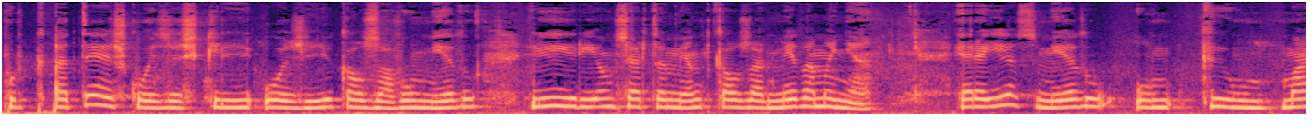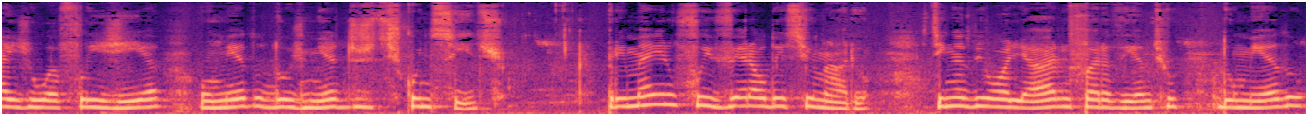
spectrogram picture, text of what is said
porque até as coisas que hoje lhe causavam medo lhe iriam certamente causar medo amanhã. Era esse medo o que mais o afligia, o medo dos medos desconhecidos. Primeiro fui ver ao dicionário. Tinha de olhar para dentro do medo,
